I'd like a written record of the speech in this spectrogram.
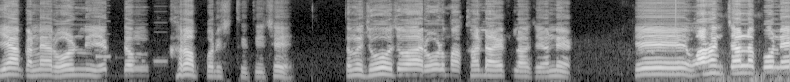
ત્યાં કને રોડની એકદમ ખરાબ પરિસ્થિતિ છે. તમે જોવો છો આ રોડમાં ખાડા એટલા છે અને કે વાહન ચાલકોને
